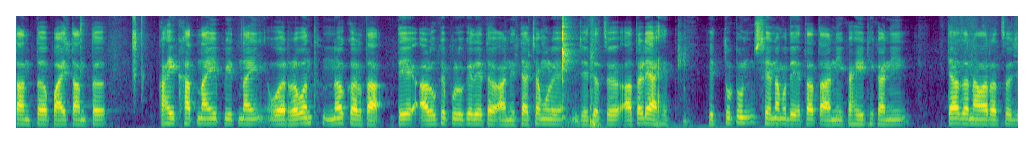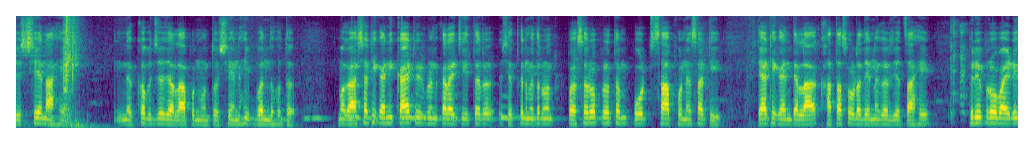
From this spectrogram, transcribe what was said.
ताणतं पाय ताणतं काही खात नाही पित नाही व रवंथ न करता ते आळुके पिळुके देतं आणि त्याच्यामुळे जे त्याचं आतडे आहेत हे तुटून शेणामध्ये येतात आणि काही ठिकाणी त्या जनावराचं जे शेण आहे न- कब्ज ज्याला आपण म्हणतो शेणही बंद होतं. मग अशा ठिकाणी काय ट्रीटमेंट करायची? तर शेतकरी मित्रांनो सर्वप्रथम पोट साफ होण्यासाठी त्या ठिकाणी त्याला खाता सोडा देणं गरजेचं आहे. प्री प्रोबायोटिक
